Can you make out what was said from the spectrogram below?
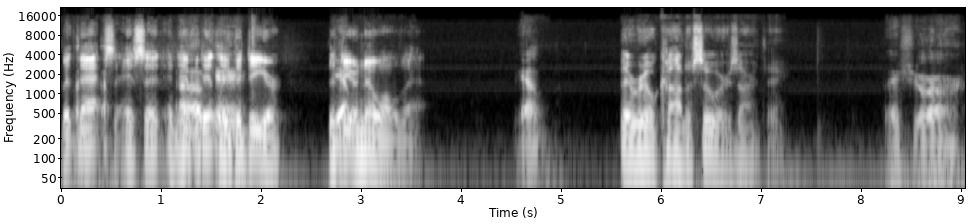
But that's it's a, and evidently Okay. the deer, the Yep. deer know all that. yeah, They're real connoisseurs, aren't they? they sure are.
